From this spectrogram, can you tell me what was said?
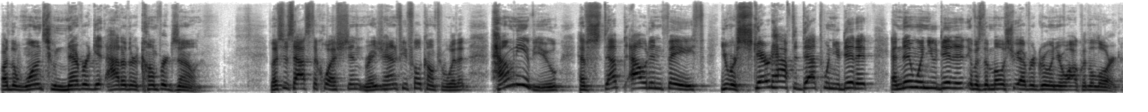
are the ones who never get out of their comfort zone. Let's just ask the question, raise your hand if you feel comfortable with it. How many of you have stepped out in faith? You were scared half to death when you did it, and then when you did it, it was the most you ever grew in your walk with the Lord?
